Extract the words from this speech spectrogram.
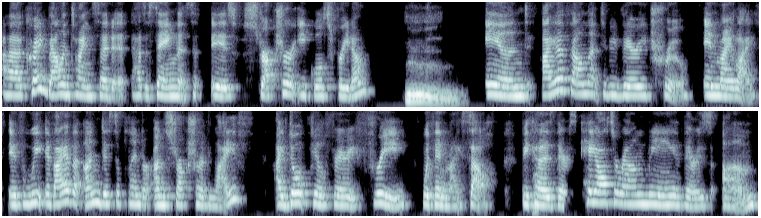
Uh, Craig Ballantyne said it has a saying that is structure equals freedom. Mm. And I have found that to be very true in my life. If we if I have an undisciplined or unstructured life, I don't feel very free within myself because there's chaos around me. There's, um,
